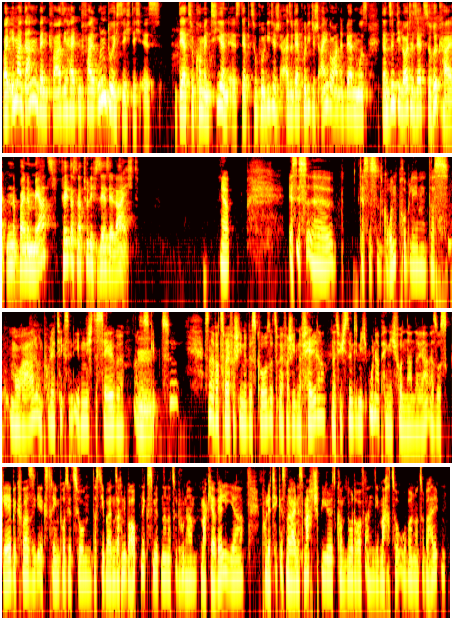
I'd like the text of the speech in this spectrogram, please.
Weil immer dann, wenn quasi halt ein Fall undurchsichtig ist, der zu kommentieren ist, der zu politisch, also der politisch eingeordnet werden muss, dann sind die Leute sehr zurückhaltend. Bei einem März fällt das natürlich sehr, sehr leicht. Ja. Es ist, äh, das ist ein Grundproblem, dass Moral und Politik sind eben nicht dasselbe. Also mhm. es gibt es sind einfach zwei verschiedene Diskurse, zwei verschiedene Felder. Natürlich sind die nicht unabhängig voneinander, ja. Also es gäbe quasi die Extremposition, dass die beiden Sachen überhaupt nichts miteinander zu tun haben. Machiavelli, ja. Politik ist ein reines Machtspiel. Es kommt nur darauf an, die Macht zu erobern und zu behalten.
